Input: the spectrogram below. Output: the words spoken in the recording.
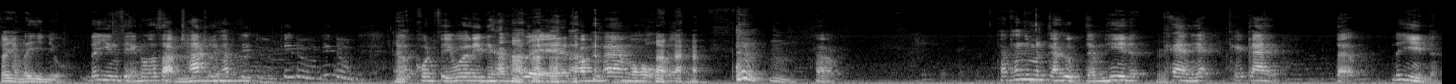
ก็ยังได้ยินอยู่ ได้ยินเสียงโทรศัพท์ชัดเลยครับที่ดูที่ดูที่ดู คนสีวรินทร์ทำทะเลทำหน้าโมโหเลยครับทั้งทั้งที่มันกระหึบเต็มที่เนี่ยแค่เนี้ยใกล้ๆแต่ได้ยินอะ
